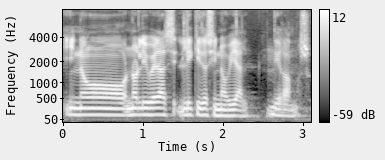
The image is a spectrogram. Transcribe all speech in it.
y no, no libera líquido sinovial, digamos.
